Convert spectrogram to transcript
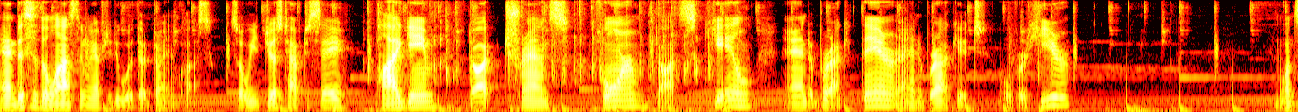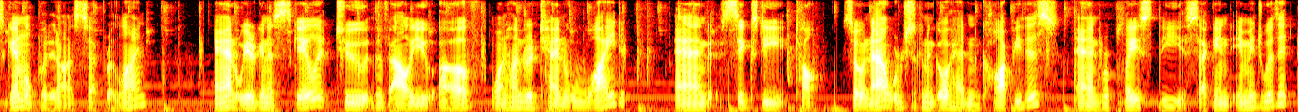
and this is the last thing we have to do with our dino class. So we just have to say pygame.transform.scale and a bracket there and a bracket over here once again, we'll put it on a separate line. And we are going to scale it to the value of 110 wide and 60 tall. So now we're just going to go ahead and copy this and replace the second image with it.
